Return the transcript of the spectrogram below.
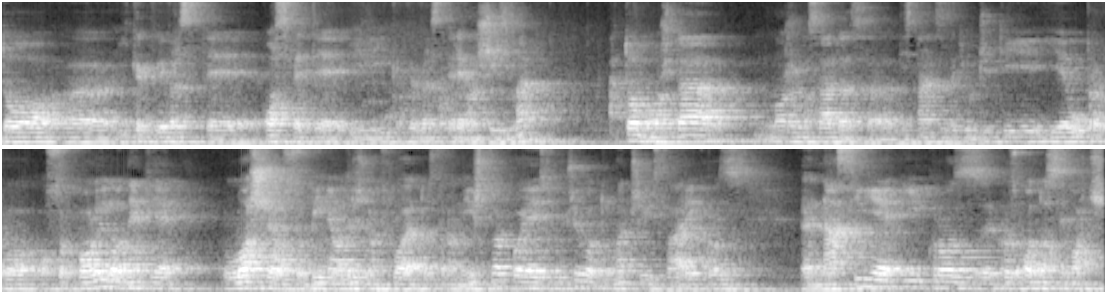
do uh, ikakve vrste osvete ili ikakve vrste revanšizma, a to možda možemo sada sa distance zaključiti je upravo osokolilo neke loše osobine određenog sloja tu stanovništva koje isključivo tumači stvari kroz e, nasilje i kroz, kroz odnose moći.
